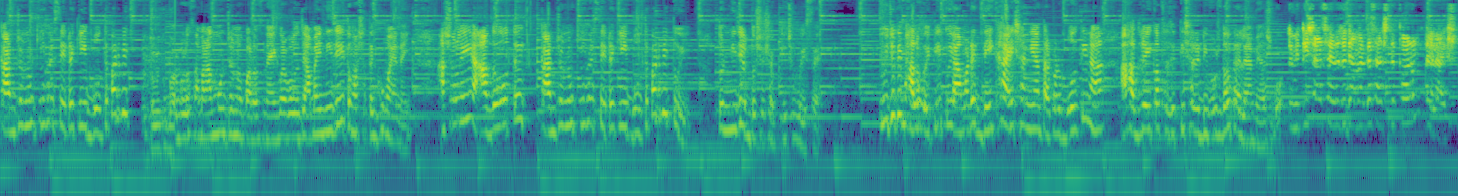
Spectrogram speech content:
কার জন্য কি হয়েছে এটা কি বলতে পারবি? একবার বলো আমার আম্মুর জন্য পারোস না একবার বলো জামাই নিজেই তোমার সাথে ঘুমায় নাই। আসলে আদৌতে কার জন্য কি হয়েছে এটা কি বলতে পারবি তুই? তোর নিজের দোষে সবকিছু হয়েছে। তুই যদি ভালো হইতি তুই আমাদের দেখা এসা নিয়ে তারপর বলতি না আহাদ্রে এই কথা যে তিসারে ডিভোর্স দাও তাহলে আমি আসব। তুমি টিশার্ট ছেড়ে যদি আমার কাছে আসতে পারো তাহলে আইসো।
